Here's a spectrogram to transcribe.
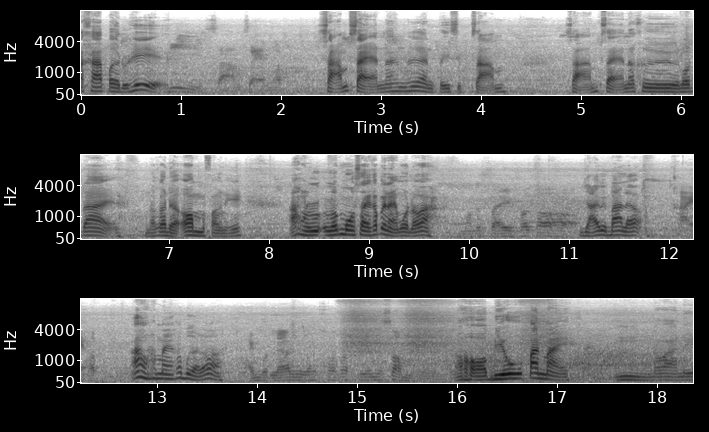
ราคาเปิดอยู่ที่ที่300,000ครับสามแสนนะเพื่อนปีสิบสามสามแสนก็คือลดได้ แล้วก็เดี๋ยวอ้อมมาฝั่งนี้อ้าวรถโมอไซค์เขาไปไหนหมดแล้วอะมอเตอร์ไซค์เขาก็ย้ายไปบ้านแล้วขายครับ อ้าวทำไมเขาเบื่อแล้วอะขายหมดแล้วแล้วเขาก็ซื้อมาซ่อมอ๋อบิวปั้นใหม่ อืมประมาณนี้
